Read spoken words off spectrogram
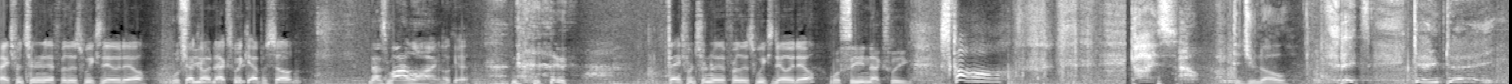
Thanks for tuning in for this week's Daily Dale. We'll Check you out next next week week. episode. That's my line. Okay. Thanks for tuning in for this week's Daily Dale. We'll see you next week. Guys, did you know? It's game day!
